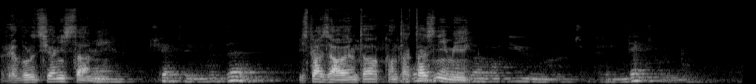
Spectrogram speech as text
rewolucjonistami. I sprawdzałem to w kontaktach z nimi. One of the ones I want you to connect with is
